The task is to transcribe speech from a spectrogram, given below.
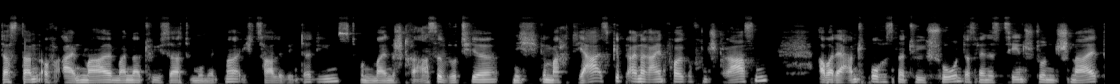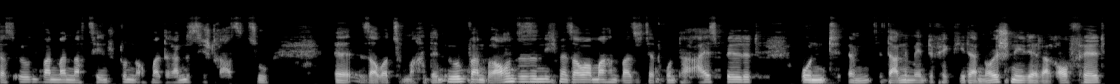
dass dann auf einmal man natürlich sagte, Moment mal, ich zahle Winterdienst und meine Straße wird hier nicht gemacht. Ja, es gibt eine Reihenfolge von Straßen, aber der Anspruch ist natürlich schon, dass wenn es zehn Stunden schneit, dass irgendwann man nach zehn Stunden auch mal dran ist, die Straße zu äh, sauber zu machen. Denn irgendwann brauchen sie sie nicht mehr sauber machen, weil sich darunter Eis bildet und ähm, dann im Endeffekt jeder Neuschnee, der darauf fällt,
